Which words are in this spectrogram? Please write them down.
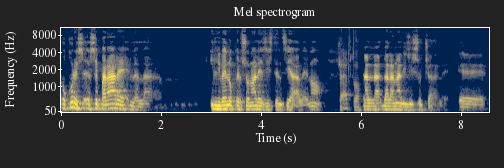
occorre separare la, la, il livello personale esistenziale no? certo. Dalla, dall'analisi sociale. Eh,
